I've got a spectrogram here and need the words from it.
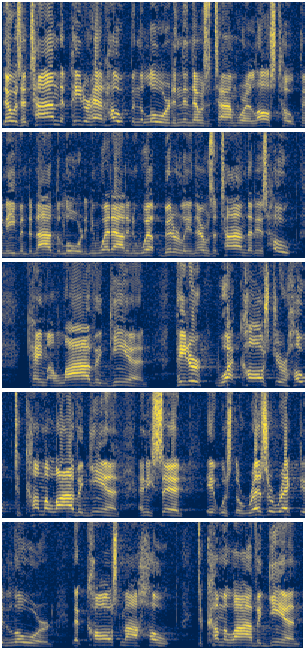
There was a time that Peter had hope in the Lord, and then there was a time where he lost hope and even denied the Lord, and he went out and he wept bitterly. And there was a time that his hope came alive again. Peter, what caused your hope to come alive again? And he said, It was the resurrected Lord that caused my hope to come alive again.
